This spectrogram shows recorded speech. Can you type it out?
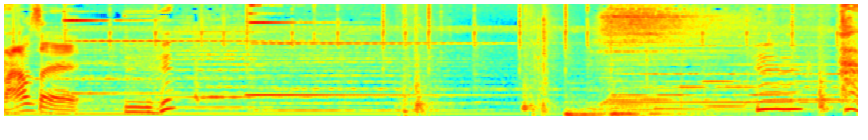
Rause. Mhm. Hmm. Ha.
